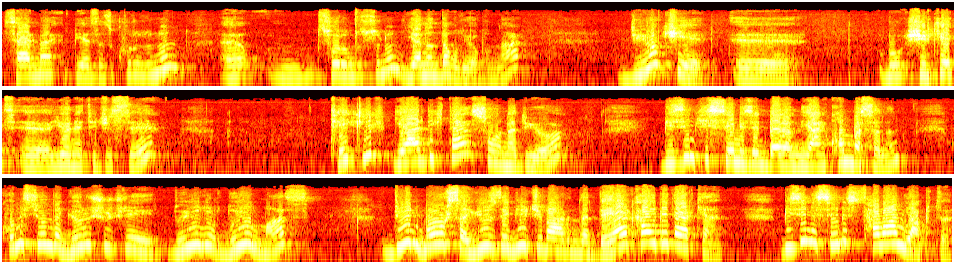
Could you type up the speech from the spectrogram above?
Sermaye Piyasası Kurulu'nun e, sorumlusunun yanında oluyor bunlar. Diyor ki e, bu şirket e, yöneticisi teklif geldikten sonra diyor bizim hissemizin Beran'ın yani Kombasa'nın komisyonda görüşeceği duyulur duyulmaz dün borsa yüzde bir civarında değer kaybederken bizim hissemiz tavan yaptı.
